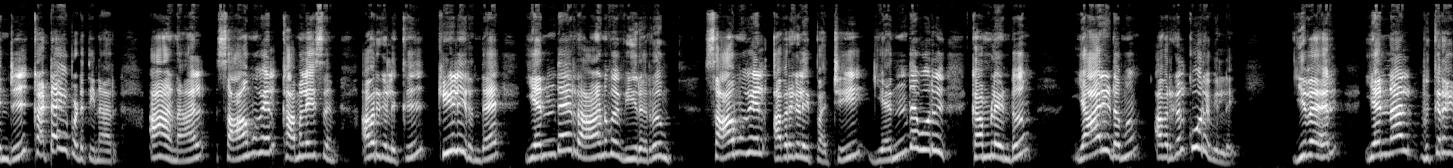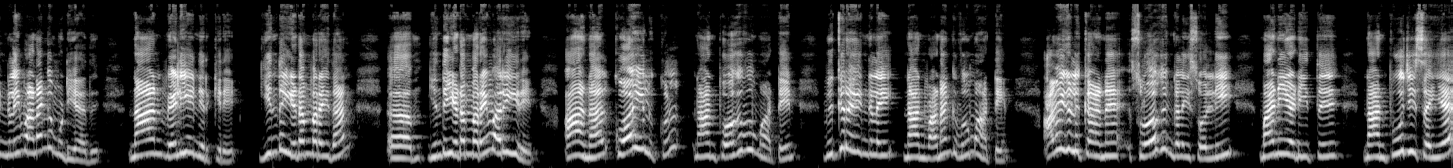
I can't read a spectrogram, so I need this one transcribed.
என்று கட்டாயப்படுத்தினார். ஆனால் சாமுவேல் கமலேசன் அவர்களுக்கு கீழிருந்த எந்த இராணுவ வீரரும் சாமுவேல் அவர்களை பற்றி எந்த ஒரு கம்ப்ளைண்ட்டும் யாரிடமும் அவர்கள் கூறவில்லை. இவர் என்னால் விக்கிரகங்களை வணங்க முடியாது. நான் வெளியே நிற்கிறேன். இந்த இடம் வரை தான் இந்த இடம் வரை வருகிறேன். ஆனால் கோயிலுக்குள் நான் போகவும் மாட்டேன். விக்கிரகங்களை நான் வணங்கவும் மாட்டேன். அவைகளுக்கான ஸ்லோகங்களை சொல்லி மணி அடித்து நான் பூஜை செய்ய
